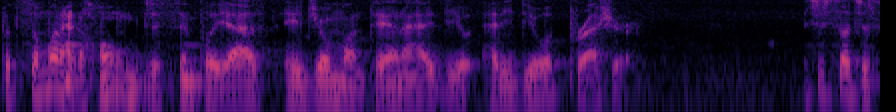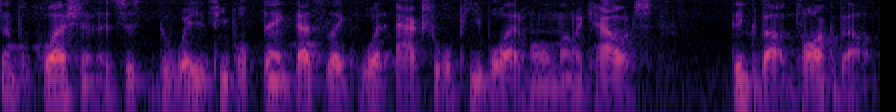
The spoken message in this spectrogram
But someone at home just simply asked, "Hey, Joe Montana, how do you, how do you deal with pressure?" It's just such a simple question. It's just the way that people think. That's like what actual people at home on a couch think about and talk about.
